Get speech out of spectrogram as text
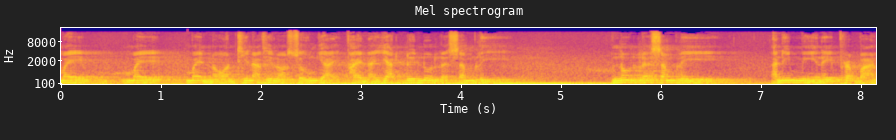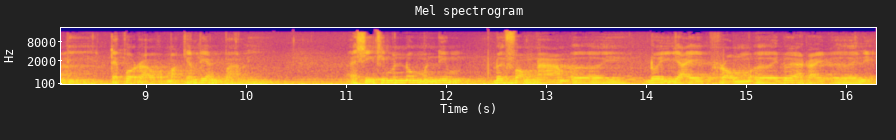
ไม่ไม่ไม่นอนที่นั่งที่นอนสูงใหญ่ ภายในยัดด้วยนุ่นและสำลีนุ่นและสำลีอันนี้มีในพระบาลี แต่พวกเรามักจะเลี่ยงบาลีไอ้สิ่งที่มันนุ่มมันนิ่มด้วยฟองน้ำเอ่ยด้วยใยพรมเอ่ยด้วยอะไรเอ่ยนี่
